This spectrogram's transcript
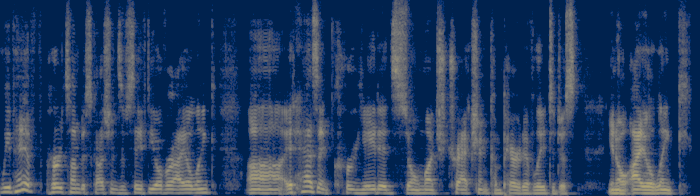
we've have heard some discussions of safety over IO-Link. Uh, it hasn't created so much traction comparatively to just you know IO-Link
